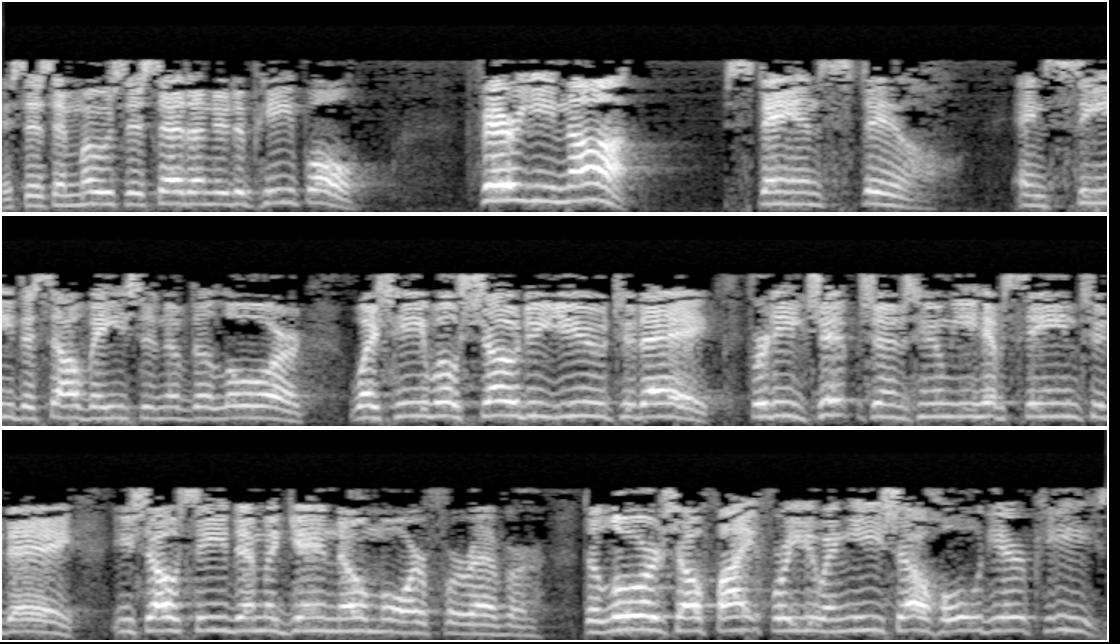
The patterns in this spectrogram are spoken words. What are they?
It says, And Moses said unto the people, Fear ye not, stand still, and see the salvation of the Lord, which he will show to you today. For the Egyptians whom ye have seen today, ye shall see them again no more forever. The Lord shall fight for you, and ye shall hold your peace.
